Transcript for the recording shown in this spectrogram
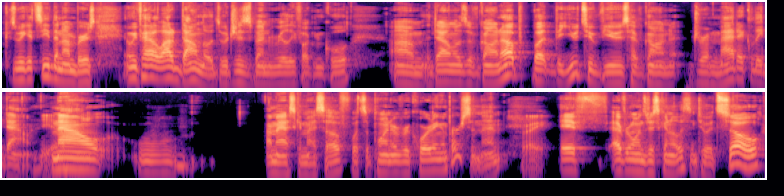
because we could see the numbers, and we've had a lot of downloads, which has been really fucking cool. Um, the downloads have gone up, but the YouTube views have gone dramatically down. Yeah. Now, I'm asking myself, what's the point of recording in person then? Right. if everyone's just going to listen to it. So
